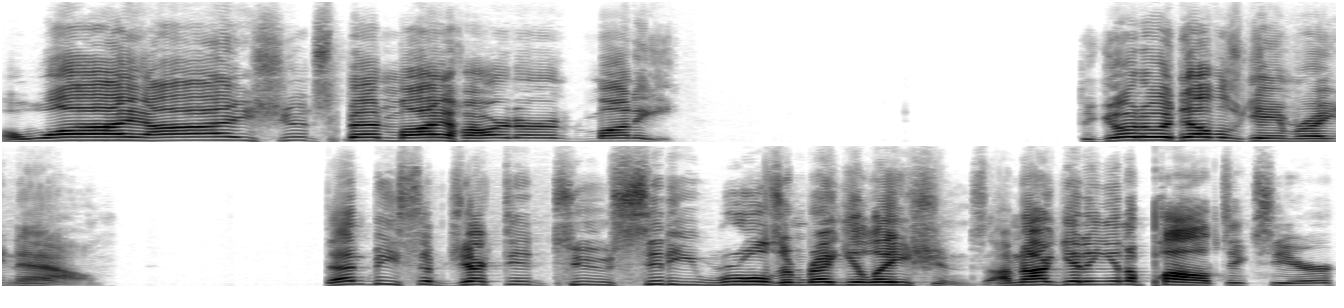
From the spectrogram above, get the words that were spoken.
of why I should spend my hard earned money to go to a Devils game right now, then be subjected to city rules and regulations. I'm not getting into politics here,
